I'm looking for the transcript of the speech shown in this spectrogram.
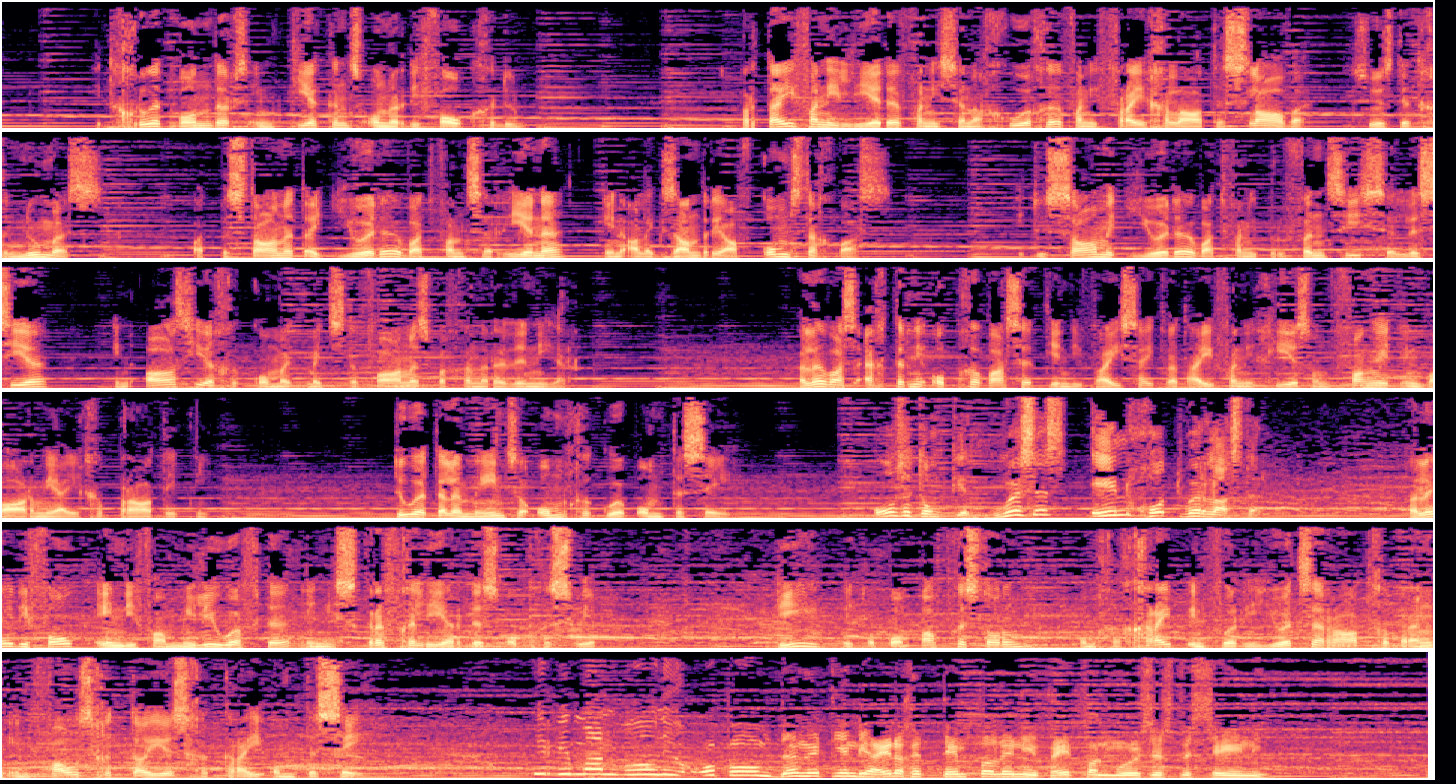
het groot wonders en tekens onder die volk gedoen. Party van die lede van die sinagoge van die vrygelate slawe, soos dit genoem is, wat bestaan het uit Jode wat van Sirene en Alexandrië afkomstig was, het toe saam met Jode wat van die provinsie Cilicië en Asië gekom het met Stefanus begin redeneer. Hulle was egter nie opgewasse teen die wysheid wat hy van die Gees ontvang het en waarmee hy gepraat het nie. Toe het hulle mense omgekoop om te sê: Ons het hom teen Moses en God oorlaster. Hulle het die volk en die familiehoofde en die skrifgeleerdes opgesweep. Die het op hom afgestorm, hom gegryp en voor die Joodse raad gebring en vals getuies gekry om te sê: Hierdie man wil nie ophou om dinge teen die heilige tempel en die wet van Moses te sê nie.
